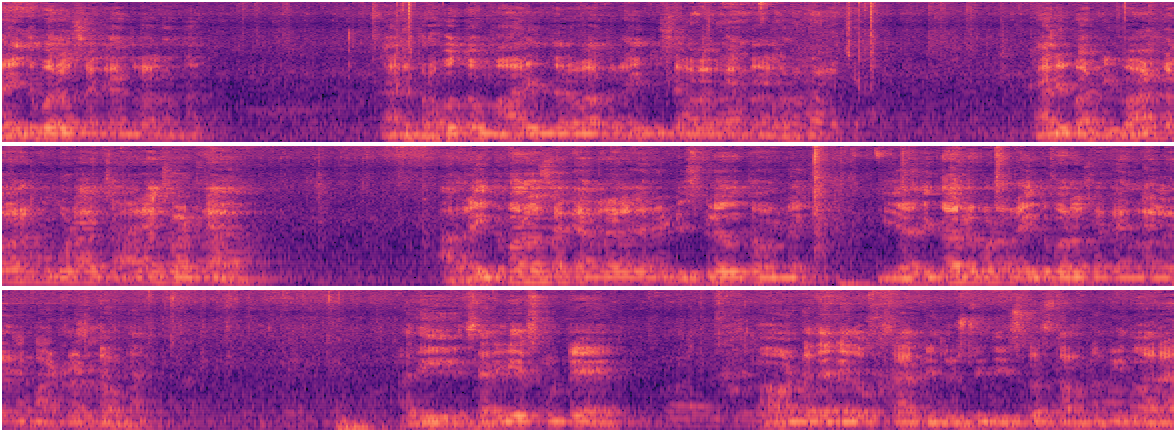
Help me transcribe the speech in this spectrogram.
రైతు భరోసా కేంద్రాలు అన్నారు. దాని ప్రభుత్వం మారిన తర్వాత రైతు సేవా కేంద్రాలు అన్నారు. కానీ బట్ ఇవాళ వరకు కూడా చాలా చోట్ల ఆ రైతు భరోసా కేంద్రాలు కానీ డిస్ప్లే అవుతూ ఉన్నాయి. మీ అధికారులు కూడా రైతు భరోసా కేంద్రాలు కానీ మాట్లాడుతూ ఉన్నారు. అది సరి చేసుకుంటే బాగుంటుంది అనేది ఒకసారి మీ దృష్టికి తీసుకొస్తా ఉన్నా. మీ ద్వారా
